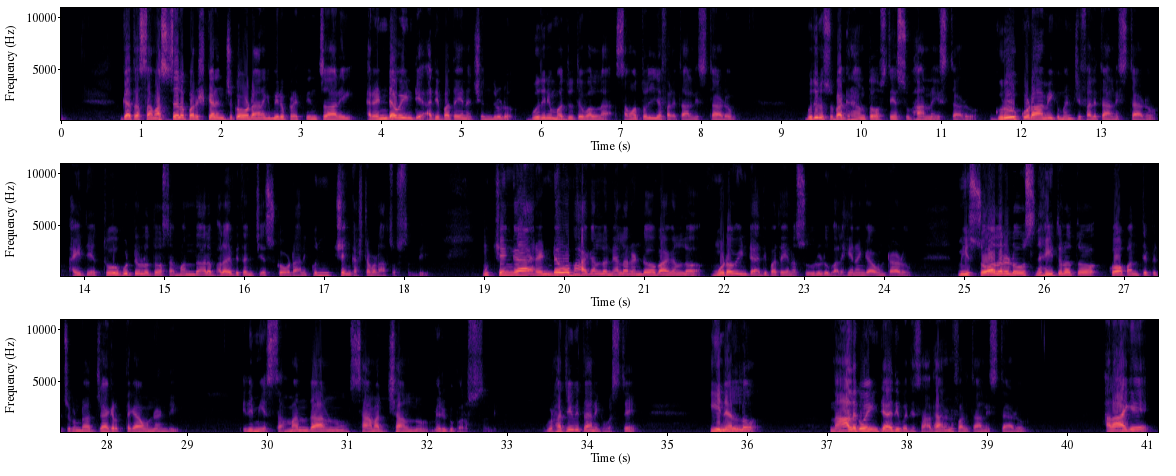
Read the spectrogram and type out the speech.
గత సమస్యలు పరిష్కరించుకోవడానికి మీరు ప్రయత్నించాలి. రెండవ ఇంటి అధిపతైన చంద్రుడు బుధుని మద్దతు వల్ల సమతుల్య ఫలితాలను ఇస్తాడు. బుధుడు శుభగ్రహంతో వస్తే శుభాన్ని ఇస్తాడు. గురువు కూడా మీకు మంచి ఫలితాలను ఇస్తాడు. అయితే తోబుట్టులతో సంబంధాలు బలోపేతం చేసుకోవడానికి కొంచెం కష్టపడాల్సి వస్తుంది. ముఖ్యంగా రెండవ భాగంలో నెల రెండవ భాగంలో మూడవ ఇంటి అధిపతైన సూర్యుడు బలహీనంగా ఉంటాడు. మీ సోదరులు స్నేహితులతో కోపం తెప్పించకుండా జాగ్రత్తగా ఉండండి. ఇది మీ సంబంధాలను సామర్థ్యాలను మెరుగుపరుస్తుంది. గృహ జీవితానికి వస్తే ఈ నెలలో నాలుగవ ఇంటి అధిపతి సాధారణ ఫలితాలను ఇస్తాడు. అలాగే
